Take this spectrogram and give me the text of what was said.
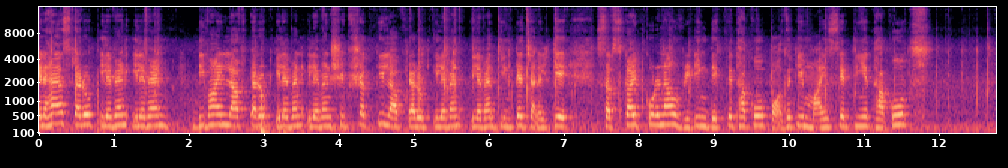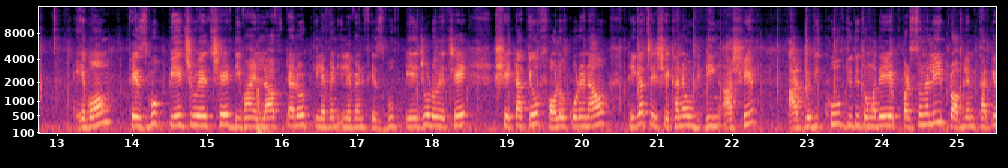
enhance tarot eleven eleven divine love tarot eleven eleven Shivshakti love tarot eleven eleven তিনটে চ্যানেলকে সাবস্ক্রাইব করে নাও রিডিং দেখতে থাকো পজিটিভ মাইন্ডসেট নিয়ে থাকো। এবং ফেসবুক পেজ রয়েছে divine love tarot eleven eleven Facebook পেজও রয়েছে, সেটাকেও ফলো করে নাও, ঠিক আছে? সেখানেও রিডিং আসে। আর যদি খুব, যদি তোমাদের পার্সোনালি প্রবলেম থাকে,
